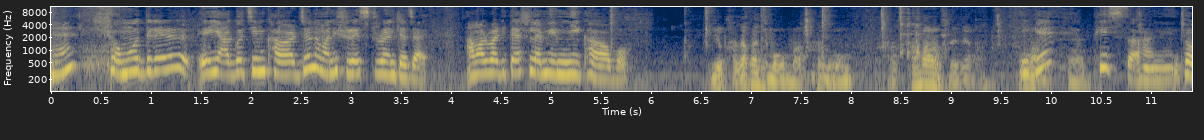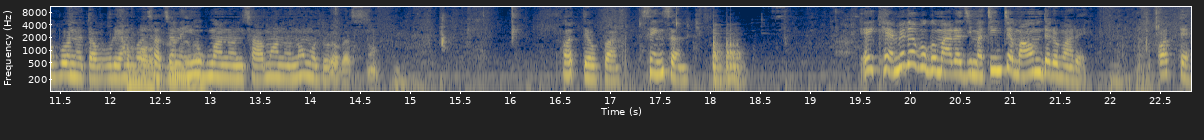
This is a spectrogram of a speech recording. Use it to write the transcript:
হ্যাঁ? সমুদ্রের এই আগচিম খাওয়ার জন্য মানুষ রেস্টুরেন্টে যায়। আমার বাড়িতে আসলে আমি এমনি খাওয়াবো। 이게 바다까지 먹으면 한, 5, 한 4만 원 되잖아 이게 어. 비싸 하니 저번에 다 우리 한 번 3만 원 샀잖아 들잖아. 6만 원 4만 원 너무 들어갔어 어때 오빠 생선 এই ক্যামেরা 보고 말하지 마 진짜 마음대로 말해 어때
